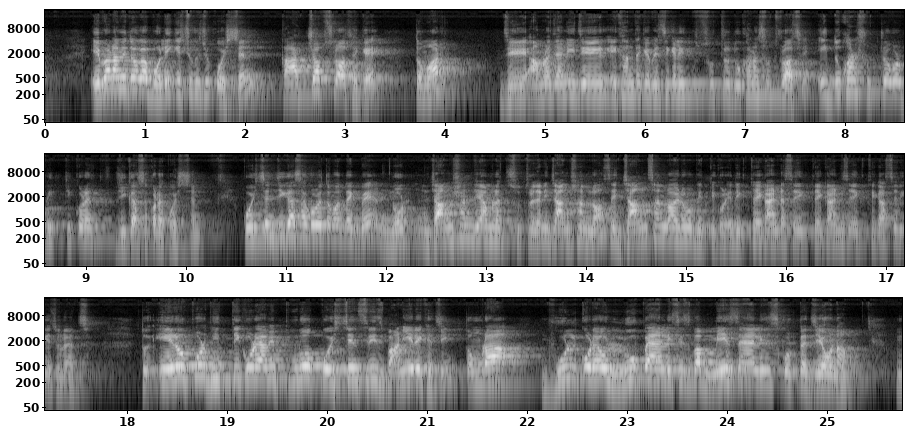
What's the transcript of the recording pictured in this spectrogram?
এবার আমি তোকে বলি কিছু কিছু কোয়েশ্চেন কার্চপস ল থেকে তোমার যে আমরা জানি যে এখান থেকে বেসিক্যালি সূত্র, দুখানা সূত্র আছে। এই দুখানা সূত্রের উপর ভিত্তি করে জিজ্ঞাসা করে কোয়েশ্চেন কোয়েশ্চেন জিজ্ঞাসা করে তোমার দেখবে, নোট জাংশন যে আমরা সূত্র জানি জাংশন ল সেই জাংশন লয়ের উপর ভিত্তি করে, এদিক থেকে কারেন্ট আসছে, এদিক থেকে কারেন্ট আসছে, এদিক থেকে আসছে, এদিকে চলে যাচ্ছে। তো এর ওপর ভিত্তি করে আমি পুরো কোয়েশ্চেন সিরিজ বানিয়ে রেখেছি। তোমরা ভুল করেও লুপ অ্যানালিসিস বা মেস অ্যানালিসিস করতে যেও না।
